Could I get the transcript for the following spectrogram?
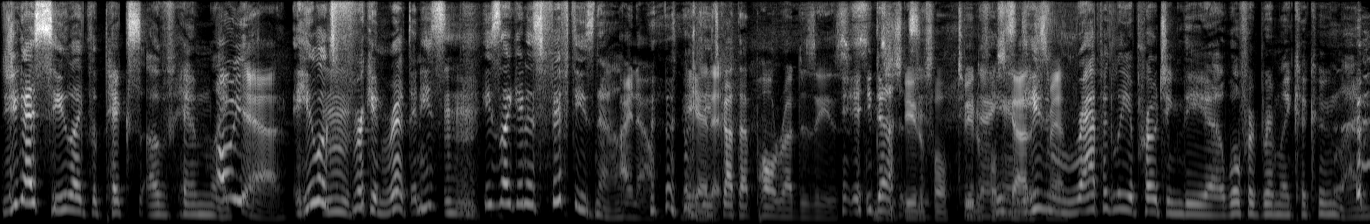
Did you guys see like the pics of him? Like, oh yeah, he looks freaking ripped, and he's he's like in his fifties now. I know. He's, Get he's it. got that Paul Rudd disease. he It's does. beautiful, beautiful dang- He's, Scottish he's man. rapidly approaching the uh, Wilford Brimley cocoon line.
